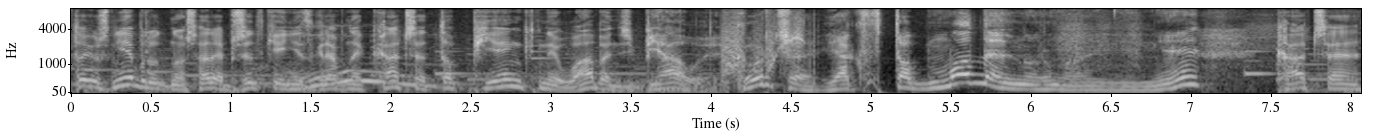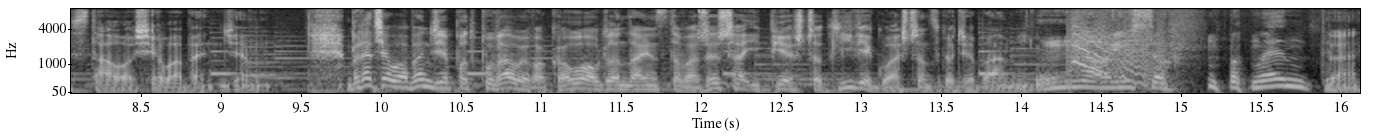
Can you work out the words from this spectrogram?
To już nie brudno-szare, brzydkie i niezgrabne kacze, to piękny łabędź biały. Kurczę, jak w top model normalnie, nie? Kacze stało się łabędziem. Bracia łabędzie podpływały wokoło, oglądając towarzysza i pieszczotliwie głaszcząc go dziobami. No i są momenty. Tak.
